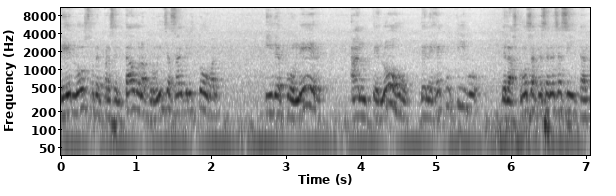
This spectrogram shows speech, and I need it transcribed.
de los representados de la provincia de San Cristóbal y de poner ante el ojo del Ejecutivo de las cosas que se necesitan,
